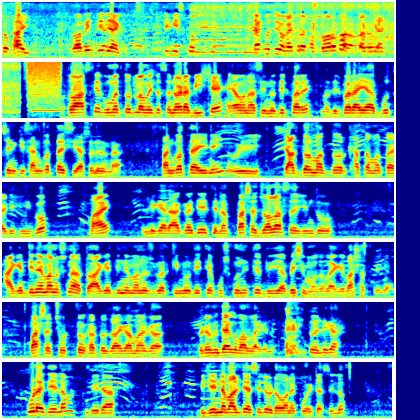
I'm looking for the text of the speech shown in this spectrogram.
তো দেখ আজকে ঘুমের তো উঠলাম হইতেছে নয়টা বিশে এমন আছি নদীর পারে নদীর পারে আইয়া বুঝছেন কি, স্নান করতে আইসি আসলে না। স্নান করতে আই নেই, ওই চাদর মাদর, খাতা মাথা এটি ধুইব, মায় লিগার আগে দিয়ে দিলাম। বাসায় জল আছে, কিন্তু আগের দিনের মানুষ না, তো আগের দিনের মানুষ আর কি নদীতে, পুষ্করণীতে ধুইয়া বেশি মজা লাগে বাসার থেকে। বাসায় ছোট্ট খাটো জায়গা মাগা ওটার মধ্যে আগে ভালো লাগে না। তো লেগা উড়াই দিলাম যেটা বিজয়না বালতি আছিল ওটা অনেক ওয়েট আছিল।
